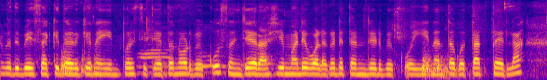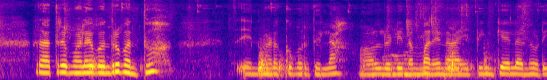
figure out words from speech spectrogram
ಇವತ್ತು ಬೇಸಾಕಿದ ಅಡುಗೆನ ಏನು ಪರಿಸ್ಥಿತಿ ಅಂತ ನೋಡಬೇಕು. ಸಂಜೆ ರಾಶಿ ಮಾಡಿ ಒಳಗಡೆ ತಂದಿಡಬೇಕು. ಏನಂತ ಗೊತ್ತಾಗ್ತಾ ಇಲ್ಲ. ರಾತ್ರಿ ಮಳೆ ಬಂದರೂ ಬಂತು. ಏನು ಮಾಡೋಕ್ಕೂ ಬರೋದಿಲ್ಲ. ಆಲ್ರೆಡಿ ನಮ್ಮ ಮನೆ ನಾಯಿ ಪಿಂಕಿ ಎಲ್ಲ ನೋಡಿ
